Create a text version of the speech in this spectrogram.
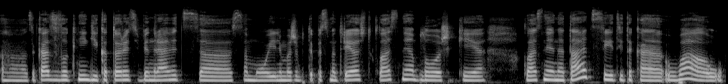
э, заказывала книги, которые тебе нравятся самой, или, может быть, ты посмотрела, что классные обложки, классные аннотации, и ты такая, вау,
